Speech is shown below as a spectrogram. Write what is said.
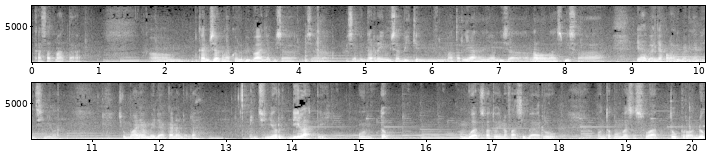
kasat mata um, kan bisa ngelakuin lebih banyak bisa bisa bisa benerin bisa bikin materialnya bisa ngelas bisa ya banyak lah dibandingkan insinyur. Cuma yang membedakan adalah insinyur dilatih untuk membuat suatu inovasi baru untuk membuat sesuatu produk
